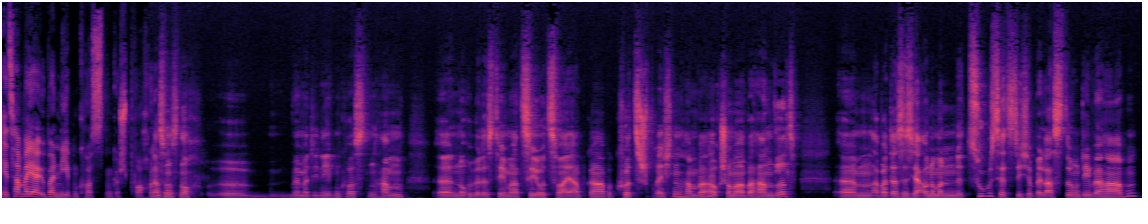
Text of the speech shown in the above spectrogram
Jetzt haben wir ja über Nebenkosten gesprochen. Lass uns noch, äh, wenn wir die Nebenkosten haben, äh, noch über das Thema CO2-Abgabe kurz sprechen. Haben wir mhm. auch schon mal behandelt. Ähm, aber das ist ja auch nochmal eine zusätzliche Belastung, die wir haben.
